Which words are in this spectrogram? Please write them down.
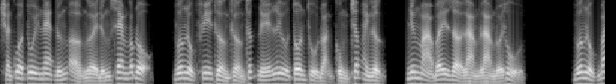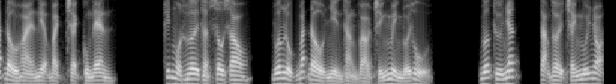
Chuyện của tôi nét đứng ở người đứng xem góc độ, Vương Lục Phi thường thưởng thức đế lưu tôn thủ đoạn cùng chấp hành lực, nhưng mà bây giờ làm làm đối thủ. Vương Lục bắt đầu hoài niệm bạch trạch cùng đen. Hít một hơi thật sâu sau, Vương Lục bắt đầu nhìn thẳng vào chính mình đối thủ. Bước thứ nhất, tạm thời tránh mũi nhọn.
